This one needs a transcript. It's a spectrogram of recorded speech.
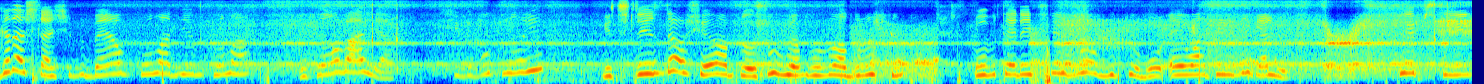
arkadaşlar şimdi beyaz kola diye bir kola. Bu kola var ya. Şimdi bu kolayı geçtiğinizde şey yapıyorsunuz ve bunu alıyorsunuz. Bu bir tane içiyor bitiyor. Bu envanterinize gelmiyor. Pepsi,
